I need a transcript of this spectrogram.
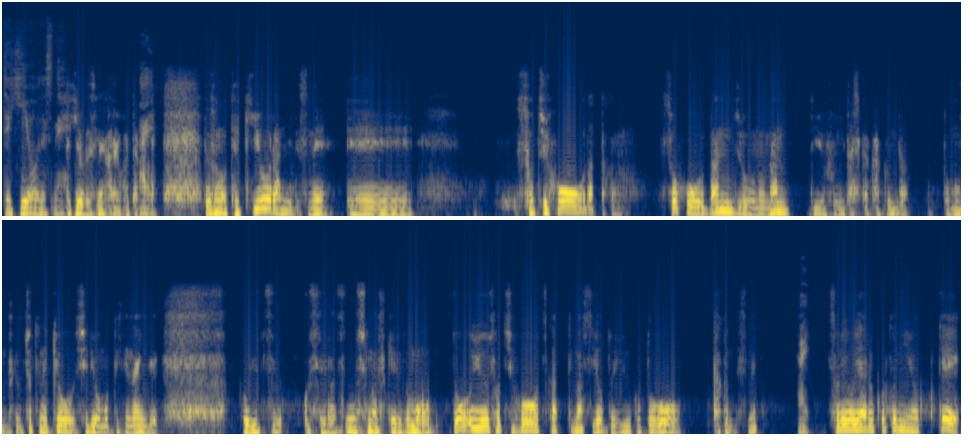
適用ですね。適用ですね。はい、よかった。はい。でその適用欄にですね、えー、措置法だったかな。粗法男女のなんていう風に確か書くんだと思うんですけど、ちょっとね、今日資料持ってきてないんで、後日お知らせをしますけれども、どういう措置法を使ってますよということを書くんですね。はい。それをやることによって、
